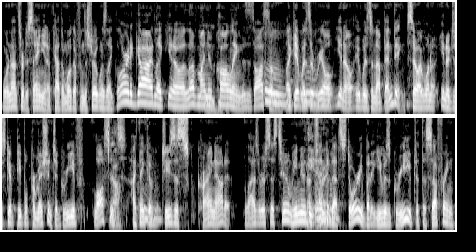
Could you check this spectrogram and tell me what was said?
We're not sort of saying, you know, Catherine woke up from the stroke and was like, glory to God. Like, you know, I love my new calling. This is awesome. Mm. Like it was a mm. real, you know, it was an upending. So I want to, you know, just give people permission to grieve losses. I think of mm-hmm. Jesus crying out at Lazarus' tomb. He knew the That's end right. of that story, but he was grieved at the suffering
